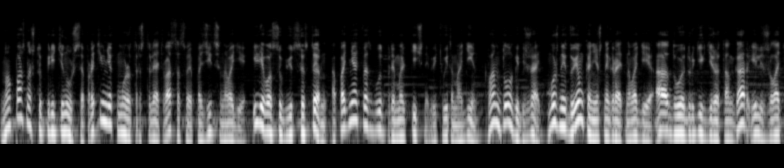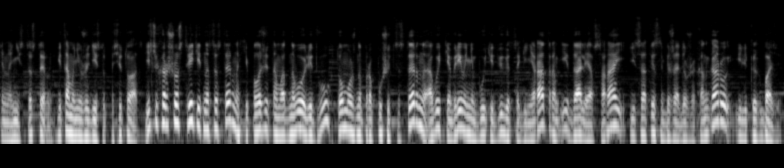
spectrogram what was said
но опасно, что перетянувшийся противник может расстрелять вас со своей позиции на воде, или вас убьют цистерн, а поднять вас будет прям отлично, ведь вы там один. К вам долго бежать. Можно и вдвоем, конечно, играть на воде, а двое других держат ангар или желательно низ цистерн, и там они уже действуют по ситуации. Если хорошо встретить на цистернах и положить там одного или двух, то можно пропушить цистерны, а вы тем временем будете двигаться генератором и далее в сарай и соответственно бежать уже к ангару или к их базе.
